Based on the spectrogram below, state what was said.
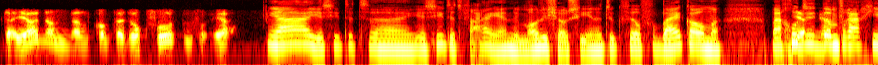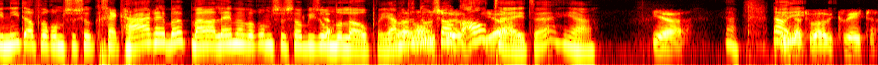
da, ja, dan, dan komt dat ook voor. Ja. Ja, je ziet het, uh, je ziet het vaak. Hè? De modeshows zie je natuurlijk veel voorbij komen. Maar goed, Ja, ja. dan vraag je je niet af waarom ze zo gek haar hebben... maar alleen maar waarom ze zo bijzonder lopen. Ja, maar dat doen ze ook altijd, hè? Ja. Ja, ja. Nou, dat wou ik weten.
